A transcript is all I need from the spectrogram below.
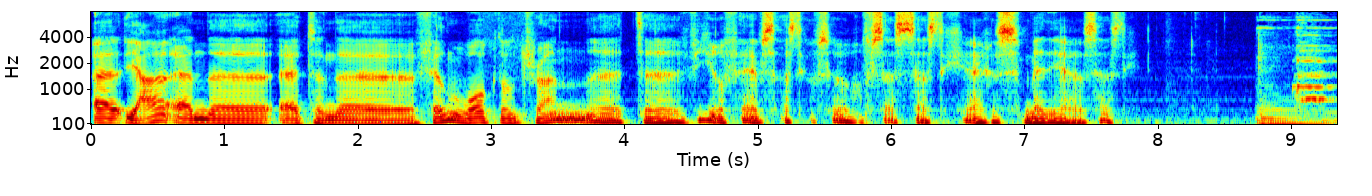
Uh, ja, en uh, uit een uh, film, Walk Don't Run, uit 4 of 65 of zo, of 66, ergens midden jaren 60. We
